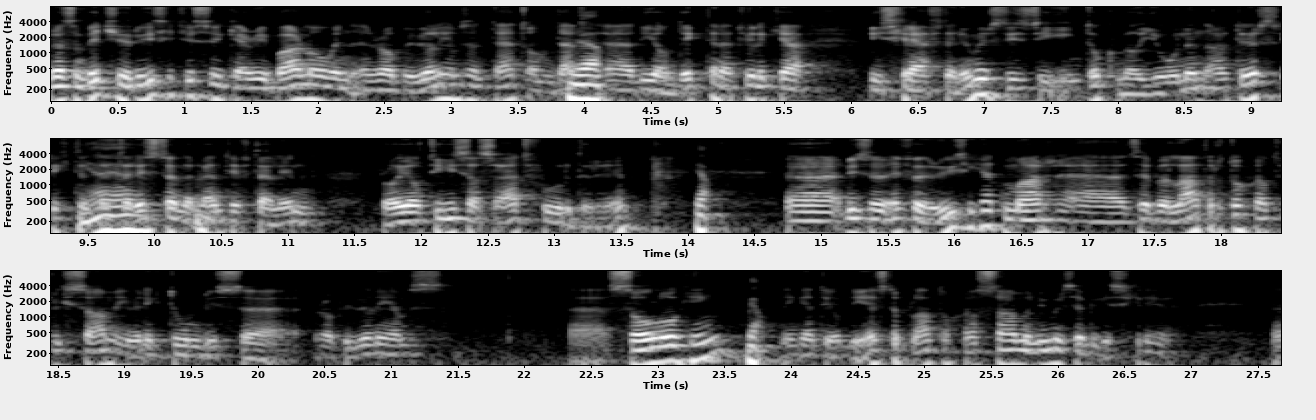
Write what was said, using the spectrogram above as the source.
Er was een beetje ruzie tussen Gary Barlow en, en Robbie Williams een tijd, omdat Ja. eh, die ontdekte natuurlijk, ja, die schrijft de nummers, dus die int ook miljoenen auteursrechten. Ja, De- ja. De rest van de band heeft alleen royalties als uitvoerder. Hè. Ja. Eh, dus eh, even ruzie gehad, maar ze hebben later toch wel terug samengewerkt toen dus Robbie Williams solo ging. Ja. Ik denk dat die op die eerste plaat nog wel samen nummers hebben geschreven. Eh,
